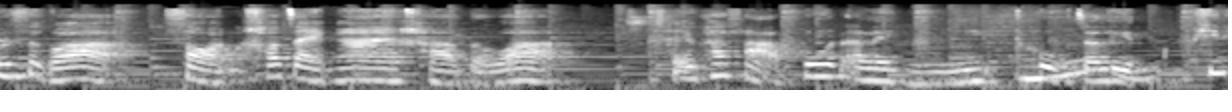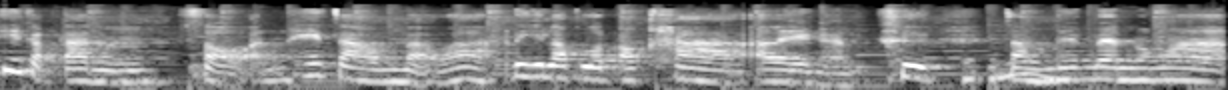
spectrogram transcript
รู้สึกว่าสอนเข้าใจง่ายค่ะ แบบว่า ใช้ภาษาพูดอะไรอย่างนี้ ถูกจริตที่พี่กับตันสอนให้จำแบบว่า รีรับรถออกคาอะไรอย่างนั้น คือจำได้แม่นมาก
